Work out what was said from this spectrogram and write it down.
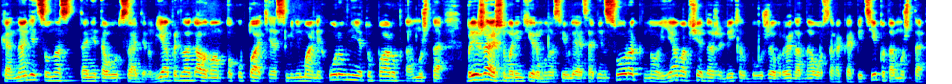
канадец у нас станет аутсайдером. Я предлагал вам покупать э, с минимальных уровней эту пару, потому что ближайшим ориентиром у нас является 1.40, но я вообще даже метил бы уже в район 1.45, потому что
